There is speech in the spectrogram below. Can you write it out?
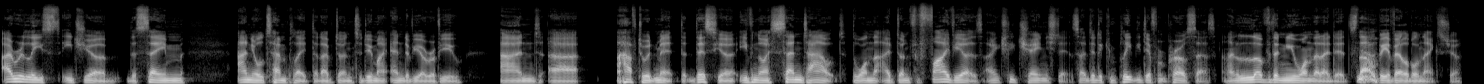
I release each year the same annual template that I've done to do my end of year review. And uh I have to admit that this year, even though I sent out the one that I've done for five years, I actually changed it. So I did a completely different process. And I love the new one that I did. So that'll be available next year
